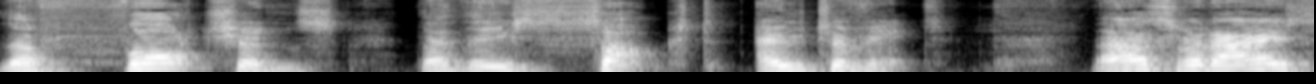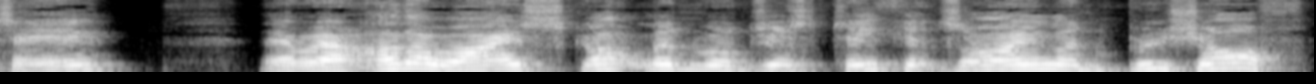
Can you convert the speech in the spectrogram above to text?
the fortunes that they sucked out of it. That's what I say. There were otherwise Scotland will just take its oil and push off.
